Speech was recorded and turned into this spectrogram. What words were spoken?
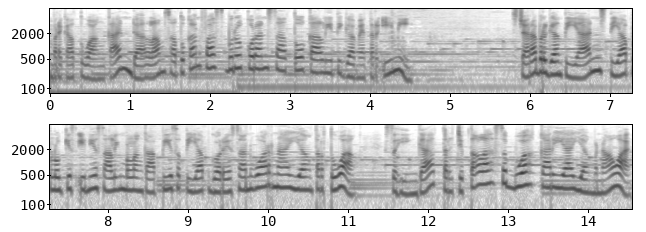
mereka tuangkan dalam satu kanvas berukuran 1 kali 3 meter ini. Secara bergantian, setiap pelukis ini saling melengkapi setiap goresan warna yang tertuang, sehingga terciptalah sebuah karya yang menawan.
